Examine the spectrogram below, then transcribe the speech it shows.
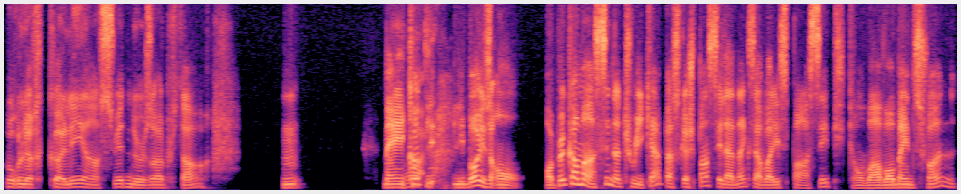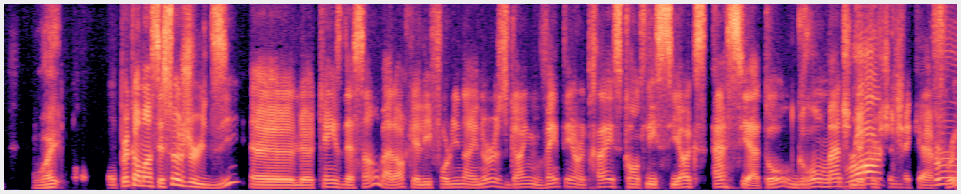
pour le recoller ensuite deux heures plus tard. Hmm. Ben écoute, Ouais. les, les boys, on, on peut commencer notre recap parce que je pense que c'est là-dedans que ça va aller se passer puis qu'on va avoir bien du fun. Oui. On peut commencer ça jeudi, euh, le 15 décembre, alors que les 49ers gagnent 21-13 contre les Seahawks à Seattle. Gros match de Christian McCaffrey.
